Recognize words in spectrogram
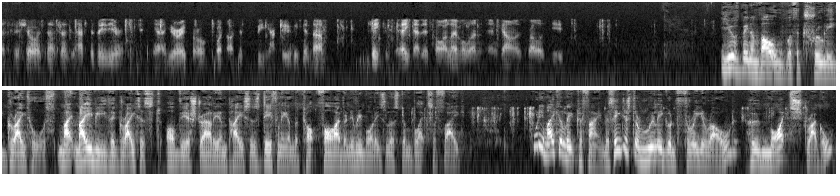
that's for sure. It doesn't have to be the you know Eureka or whatnot. Just to be happy if we can um, keep competing at this high level and, and going as well as you. You've been involved with a truly great horse, maybe the greatest of the Australian paces, definitely in the top five, and everybody's list and Blacks A Fake. What do you make of Leap to Fame? Is he just a really good three year old who might struggle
